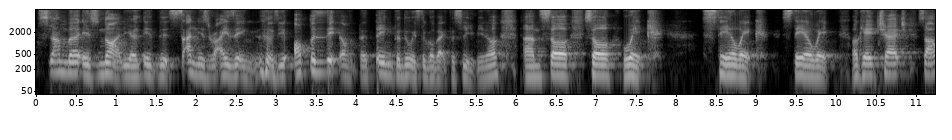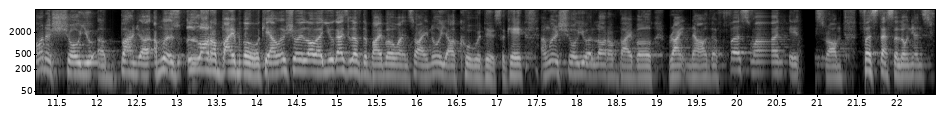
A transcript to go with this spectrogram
slumber is not, the sun is rising. the opposite of the thing to do is to go back to sleep, you know? Um, so, so wake, stay awake, stay awake. Okay, church. So I want to show you a bunch. Uh, I'm going to a lot of Bible. Okay, I'm going to show you a lot. Of, you guys love the Bible one, so I know you're cool with this. Okay, I'm going to show you a lot of Bible right now. The first one is from First Thessalonians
